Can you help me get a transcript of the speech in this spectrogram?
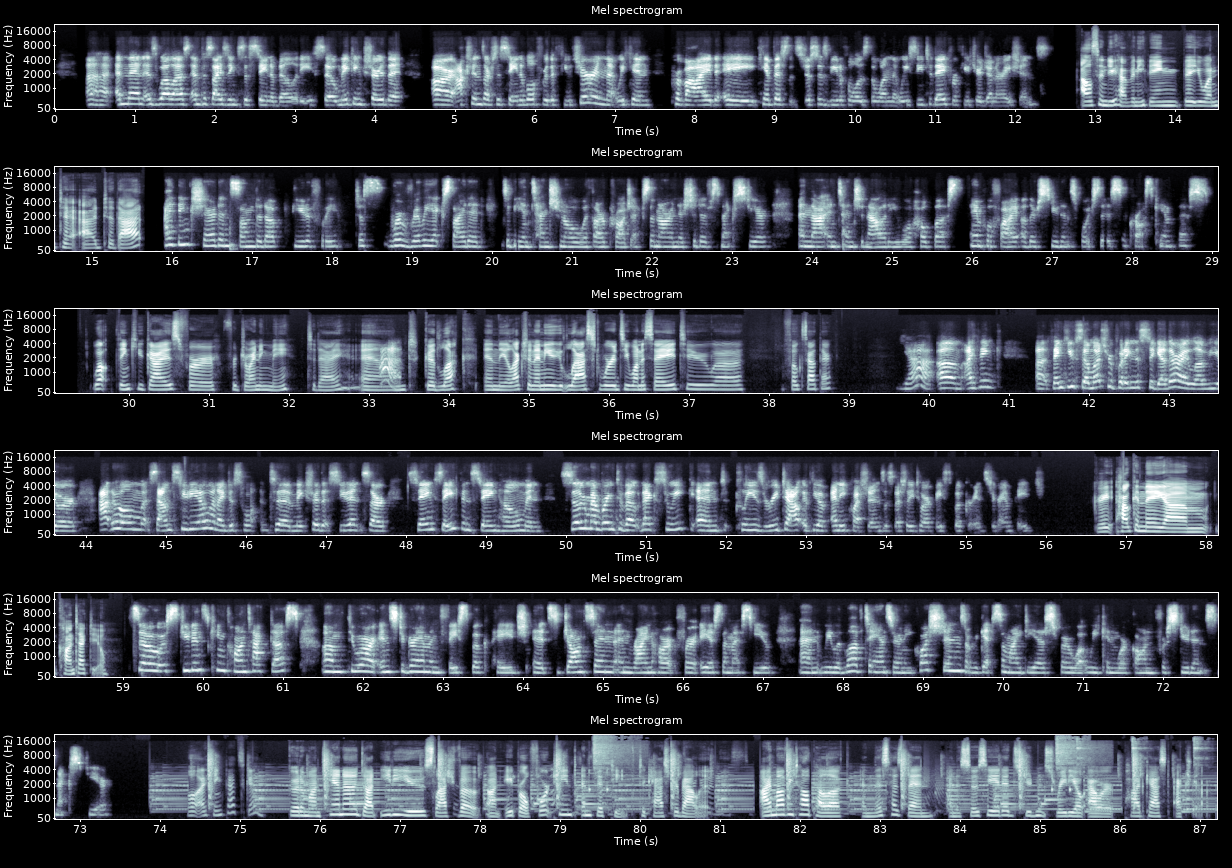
Uh, and then as well as emphasizing sustainability. So making sure that our actions are sustainable for the future and that we can provide a campus that's just as beautiful as the one that we see today for future generations. Allison, do you have anything that you want to add to that? I think Sheridan summed it up beautifully. Just we're really excited to be intentional with our projects and our initiatives next year, and that intentionality will help us amplify other students' voices across campus. Well, thank you guys for for joining me today, mm-hmm. and yeah. good luck in the election. Any last words you want to say to uh, folks out there? Yeah, um, I think uh, thank you so much for putting this together. I love your at home sound studio, and I just want to make sure that students are staying safe and staying home and still remembering to vote next week. And please reach out if you have any questions, especially to our Facebook or Instagram page. Great. How can they um, contact you? So, students can contact us um, through our Instagram and Facebook page. It's Johnson and Reinhardt for ASMSU. And we would love to answer any questions or get some ideas for what we can work on for students next year. Well, I think that's good. Go to montana.edu slash vote on April 14th and 15th to cast your ballot. I'm Avital Pelak, and this has been an Associated Students Radio Hour podcast extra.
